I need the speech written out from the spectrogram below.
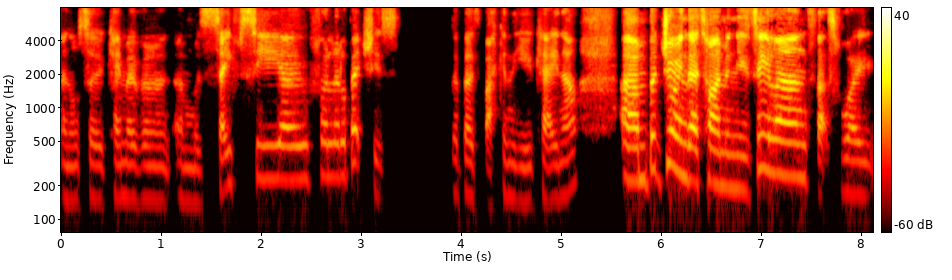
and also came over and, was SAFE CEO for a little bit. She's they're both back in the UK now. Um, but during their time in New Zealand, that's why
